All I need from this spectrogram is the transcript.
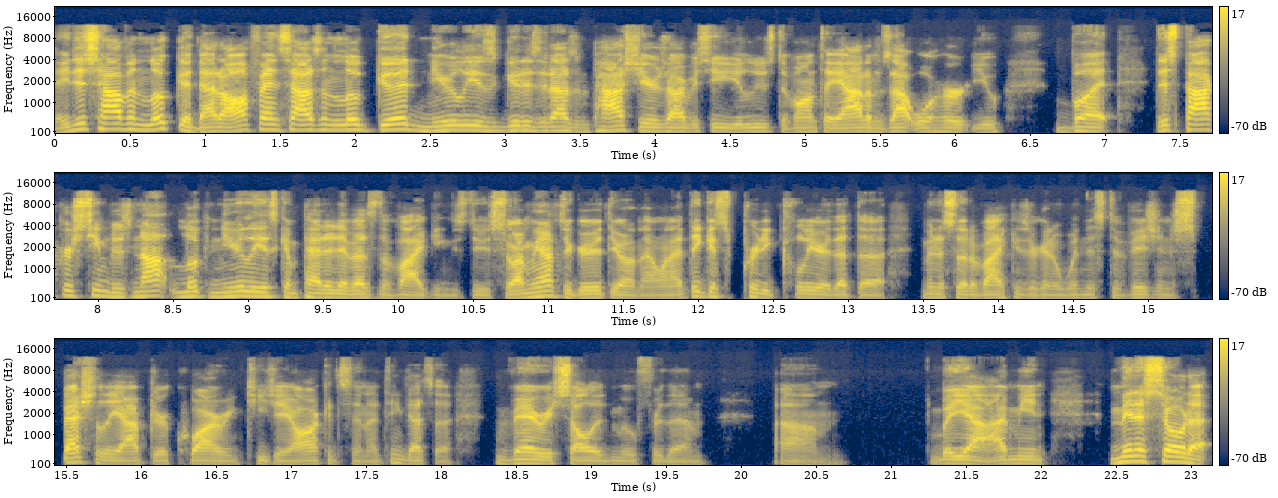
they just haven't looked good. That offense hasn't looked good, nearly as good as it has in past years. Obviously, you lose Davante Adams, that will hurt you. But this Packers team does not look nearly as competitive as the Vikings do. So I'm gonna have to agree with you on that one. I think it's pretty clear that the Minnesota Vikings are gonna win this division, especially after acquiring TJ Hockenson. I think that's a very solid move for them. Um, but yeah, I mean, Minnesota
